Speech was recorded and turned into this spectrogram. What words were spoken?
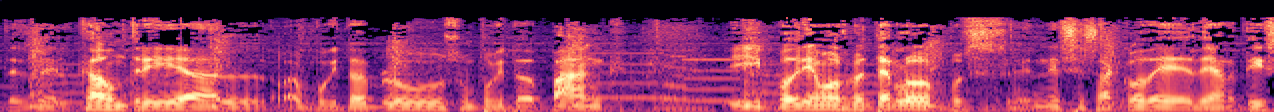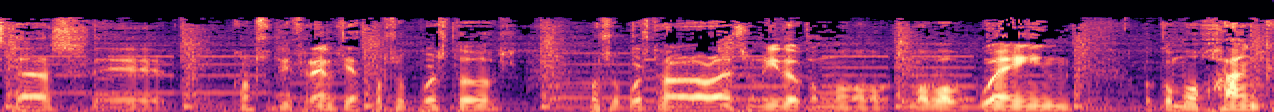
desde el country al, a un poquito de blues, un poquito de punk, y podríamos meterlo pues en ese saco de, artistas eh, con sus diferencias, por supuesto, por supuesto a la hora de sonido, como, como Bob Wayne o como Hank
